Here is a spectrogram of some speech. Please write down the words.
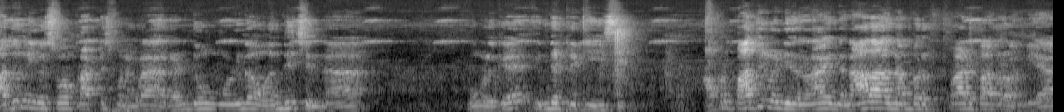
அதுவும் நீங்கள் சும்மா ப்ராக்டிஸ் பண்ணுங்களேன். ரெண்டும் ஒழுங்காக வந்துச்சுன்னா உங்களுக்கு இந்த ட்ரிக் ஈஸி அப்புறம் பார்த்துக்க வேண்டியது என்னன்னா இந்த நாலாவது நம்பர் பாடு பார்க்குறோம் இல்லையா?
